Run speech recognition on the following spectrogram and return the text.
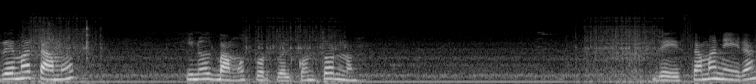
Rematamos y nos vamos por todo el contorno. De esta manera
